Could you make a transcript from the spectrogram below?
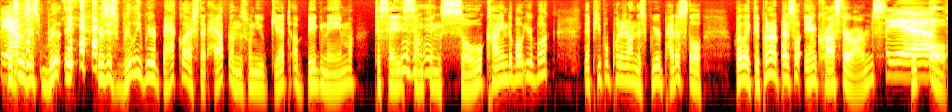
Like yeah it was this real. There's this really weird backlash that happens when you get a big name to say Mhm. something so kind about your book that people put it on this weird pedestal, but like they put it on a pedestal and cross their arms. yeah Like, oh,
